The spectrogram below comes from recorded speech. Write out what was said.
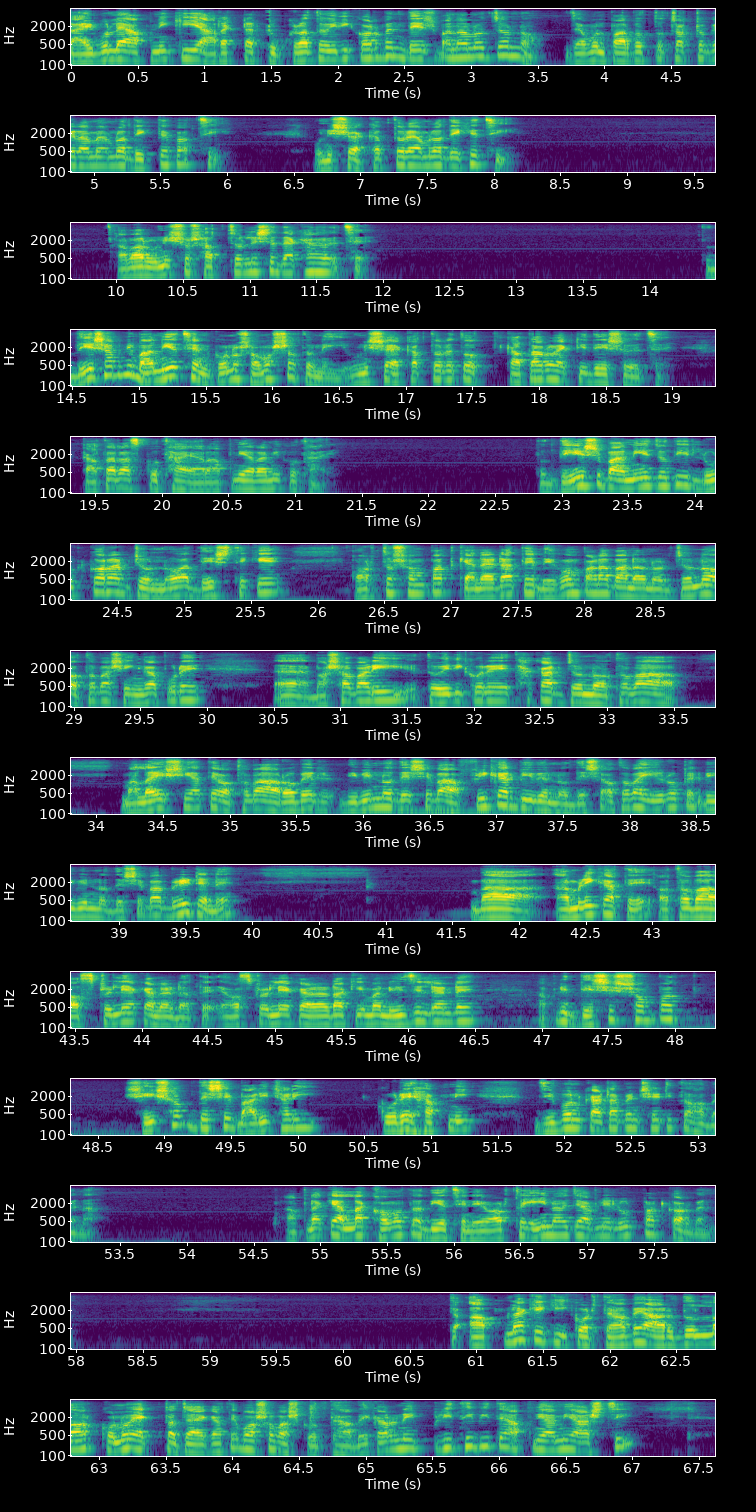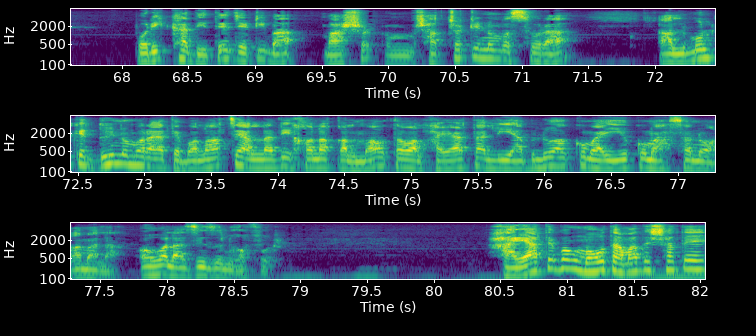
তাই বলে আপনি কি আর একটা টুকরা তৈরি করবেন দেশ বানানোর জন্য? যেমন পার্বত্য চট্টগ্রামে আমরা দেখতে পাচ্ছি, উনিশশো একাত্তরে আমরা দেখেছি, আবার উনিশশো সাতচল্লিশে দেখা হয়েছে। তো দেশ আপনি বানিয়েছেন, কোনো সমস্যা তো নেই। উনিশশো একাত্তরে তো কাতারও একটি দেশ হয়েছে। কাতার আজ কোথায় আর আপনি আর আমি কোথায়? তো দেশ বানিয়ে যদি লুট করার জন্য আর দেশ থেকে অর্থ সম্পদ ক্যানাডাতে বেগমপাড়া বানানোর জন্য অথবা সিঙ্গাপুরে বাসাবাড়ি তৈরি করে থাকার জন্য অথবা মালয়েশিয়াতে অথবা আরবের বিভিন্ন দেশে বা আফ্রিকার বিভিন্ন দেশে অথবা ইউরোপের বিভিন্ন দেশে বা ব্রিটেনে বা আমেরিকাতে অথবা অস্ট্রেলিয়া, কানাডাতে, অস্ট্রেলিয়া, কানাডা কিংবা নিউজিল্যান্ডে আপনি দেশের সম্পদ, সেই সব দেশে বাড়ি ঠাড়ি করে আপনি জীবন কাটাবেন, সেটি তো হবে না। আপনাকে আল্লাহ ক্ষমতা দিয়েছেন, এর অর্থ এই নয় যে আপনি লুটপাট করবেন। তো আপনাকে কি করতে হবে? আরদুল্লাহর কোনো একটা জায়গাতে বসবাস করতে হবে। কারণ এই পৃথিবীতে আপনি, আমি আসছি পরীক্ষা দিতে, যেটি সাতষট্টি নম্বর সুরা আল মুলকের দুই নম্বর আয়াতে বলা হচ্ছে আল্লাদি খলাক আল মাউত ওয়াল হায়াতা লিয়াবলুয়াকুম আইয়ুকুম আহসানু আমালা ওয়াল আজিজুল গফুর। হায়াত এবং মৌত আমাদের সাথে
